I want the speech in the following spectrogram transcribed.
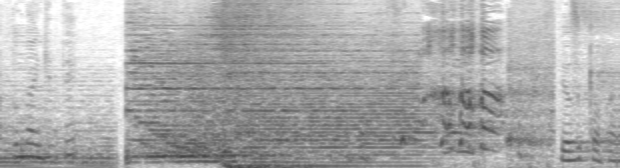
aklımdan gitti. Yazık kafana.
